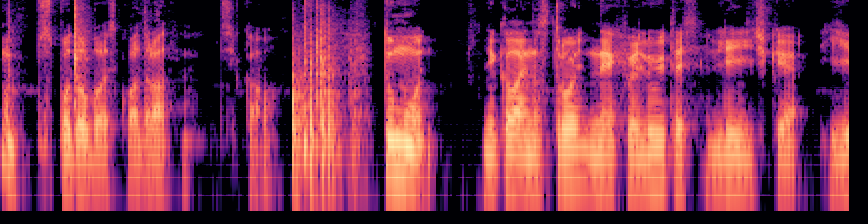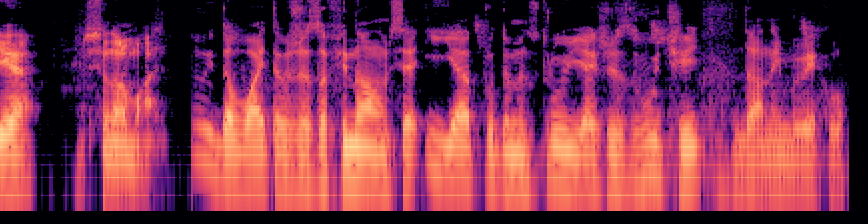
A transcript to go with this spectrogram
Ну, сподобалась квадратна, цікаво. Тому, Ніколай Настрой, не хвилюйтесь, лієчки є, все нормально. Ну і давайте вже зафіналимося, і я продемонструю, як же звучить даний вихлоп.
